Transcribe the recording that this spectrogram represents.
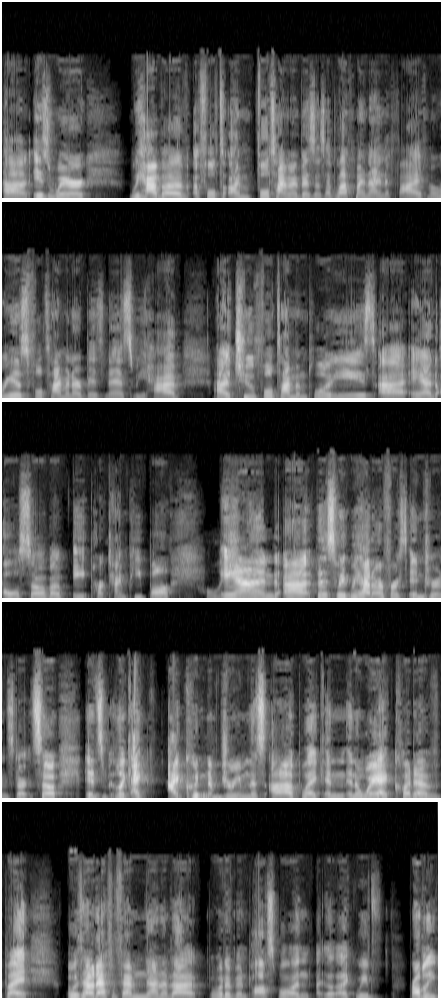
uh is where we have a, a full i'm full-time in business. I've left my nine to five. Maria's full-time in our business. We have uh, two full-time employees uh, and also about eight part-time people. Holy and uh, this week we had our first intern start. So it's like i i couldn't have dreamed this up like in, in a way i could have but without ffm none of that would have been possible. And uh, like we've probably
